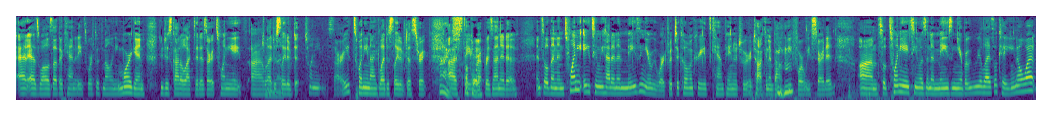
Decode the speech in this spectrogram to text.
as well as other candidates. Worked with Melanie Morgan, who just got elected as our 28th uh, 29th. legislative di- 20 sorry 29th legislative district uh, state Okay. representative. And so then in 2018, we had an amazing year. We worked with Tacoma Creates campaign, which we were talking about Mm-hmm. before we started. Um, so 2018 was an amazing year, but we realized, okay, you know what?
